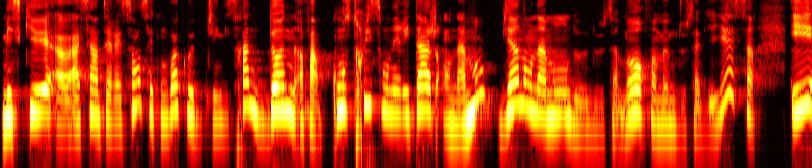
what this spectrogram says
Mais ce qui est assez intéressant, c'est qu'on voit que Genghis Khan donne, enfin construit son héritage en amont, bien en amont de, sa mort, enfin même de sa vieillesse, et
